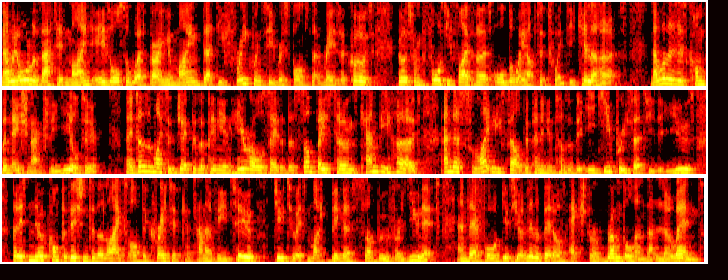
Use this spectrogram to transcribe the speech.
Now, with all of that in mind, it is also worth bearing in mind that the frequency response that Razer quotes goes from 45 Hz all the way up to 20 kHz. Now, what does this combination actually yield to? Now, in terms of my subjective opinion, here I will say that the sub-bass tones can be heard and they're slightly felt depending in terms of the EQ presets you use, but it's no competition to the likes of the Creative Katana V2 due to its much bigger subwoofer unit and therefore gives you a little bit of extra rumble and that low end.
